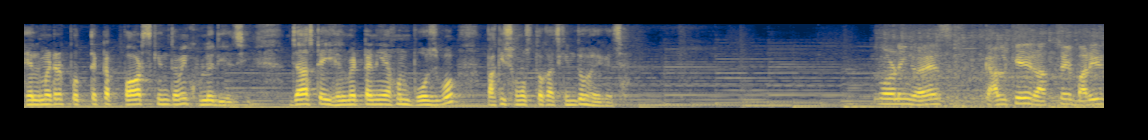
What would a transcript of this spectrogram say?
হেলমেটের প্রত্যেকটা পার্টস কিন্তু আমি খুলে দিয়েছি। জাস্ট এই হেলমেটটা নিয়ে এখন বসবো, বাকি সমস্ত কাজ কিন্তু হয়ে গেছে। মর্নিং গাইস কালকে রাত্রে বাড়ির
